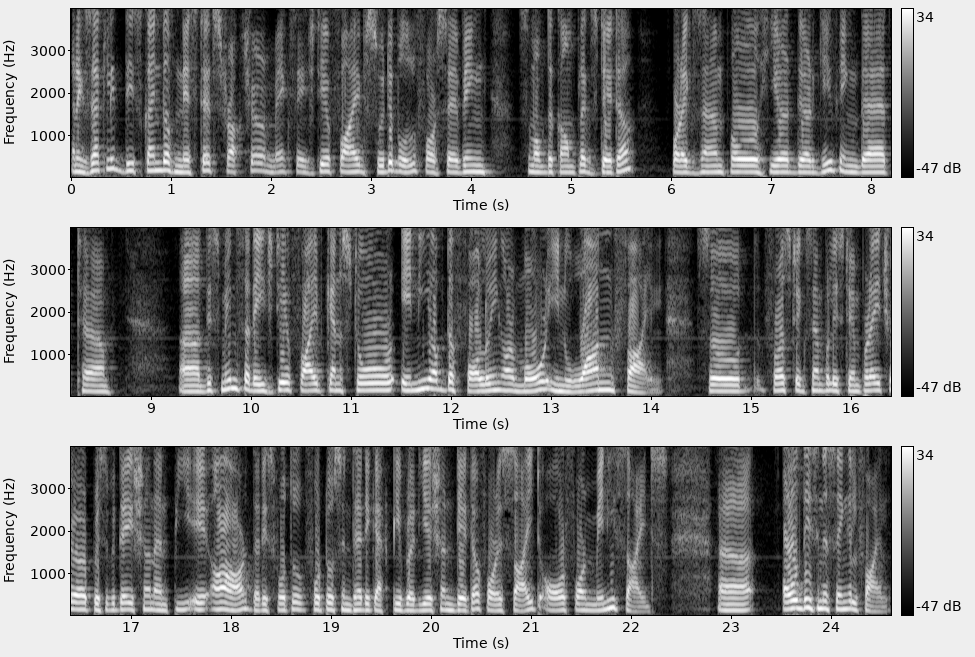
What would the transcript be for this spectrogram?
And exactly this kind of nested structure makes HDF5 suitable for saving some of the complex data. For example here they're giving that uh, Uh, this means that HDF5 can store any of the following or more in one file. So the first example is temperature, precipitation and PAR that is photo photosynthetic active radiation data for a site or for many sites. Uh, all these in a single file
